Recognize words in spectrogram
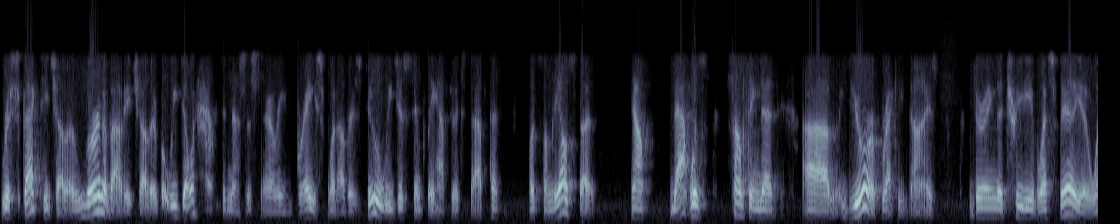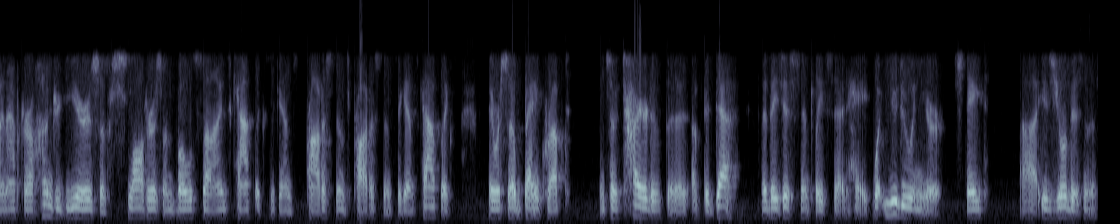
respect each other, learn about each other, but we don't have to necessarily embrace what others do. We just simply have to accept that what somebody else does. Now, that was something that uh, Europe recognized during the Treaty of Westphalia, when after a hundred years of slaughters on both sides, Catholics against Protestants, Protestants against Catholics, they were so bankrupt and so tired of the of the death that they just simply said, "Hey, what you do in your state uh, is your business,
